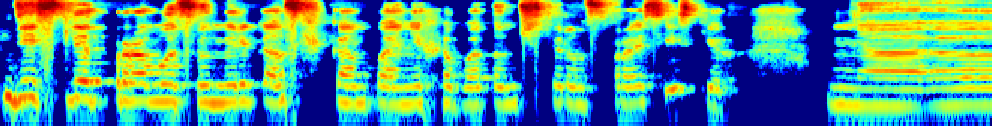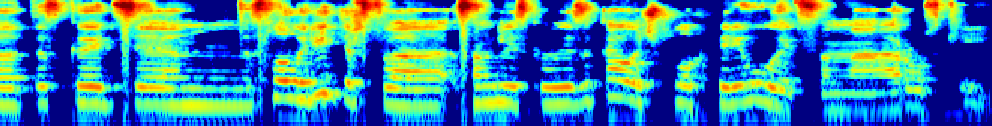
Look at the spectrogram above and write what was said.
10 лет проработать в американских компаниях, а потом 14 в российских, а, так сказать, эм, слово лидерство с английского языка очень плохо переводится на русский.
